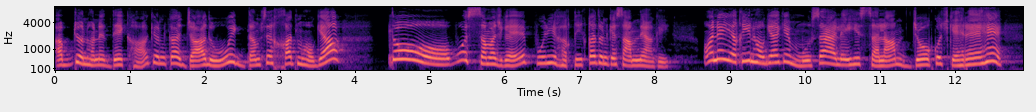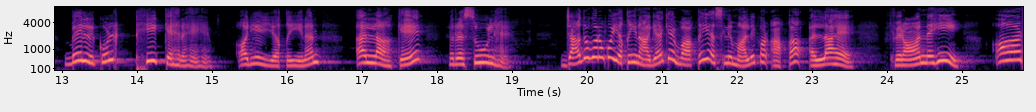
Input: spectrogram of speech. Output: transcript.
اب جو انہوں نے دیکھا کہ ان کا جادو ایک دم سے ختم ہو گیا تو وہ سمجھ گئے، پوری حقیقت ان کے سامنے آ گئی۔ انہیں یقین ہو گیا کہ موسا علیہ السلام جو کچھ کہہ رہے ہیں بالکل ٹھیک کہہ رہے ہیں اور یہ یقیناً اللہ کے رسول ہیں۔ جادوگروں کو یقین آ گیا کہ واقعی اصلی مالک اور آقا اللہ ہے۔ فرعون نہیں۔ اور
